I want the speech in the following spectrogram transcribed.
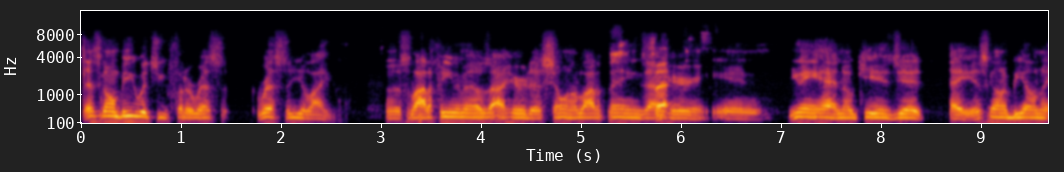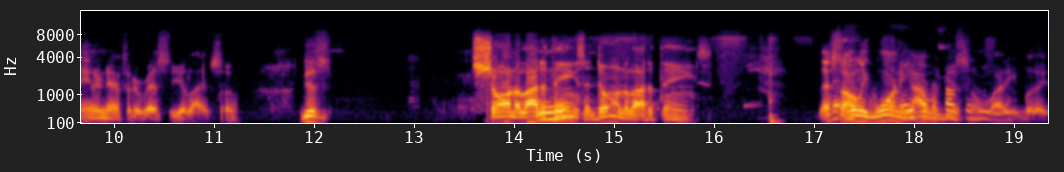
that's gonna be with you for the rest rest of your life. There's a lot of females out here that's showing a lot of things out Fact. here, and you ain't had no kids yet. Hey, it's gonna be on the internet for the rest of your life. So just Showing a lot of Mhm. things and doing a lot of things. That's the The only warning the I of would give social media. somebody. But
